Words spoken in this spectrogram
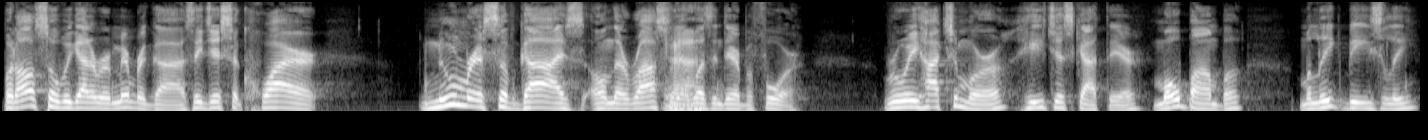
but also we got to remember, guys, they just acquired numerous of guys on their roster yeah. that wasn't there before. Rui Hachimura, he just got there. Mo Bamba, Malik Beasley,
